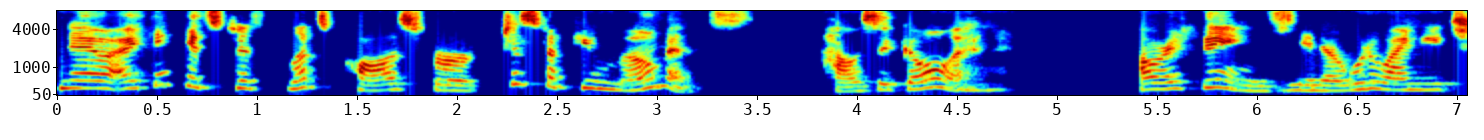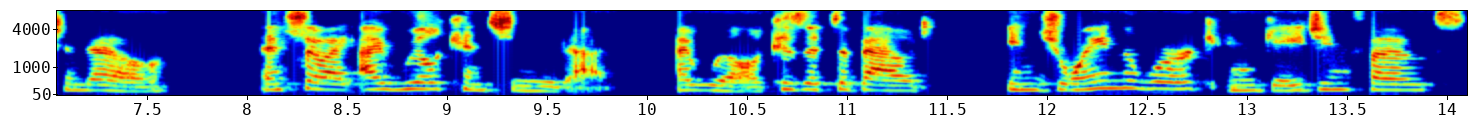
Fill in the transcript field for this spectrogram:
no, I think it's just let's pause for just a few moments. How's it going? How are things? You know, what do I need to know? And so I, I will continue that. I will because it's about enjoying the work, engaging folks,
